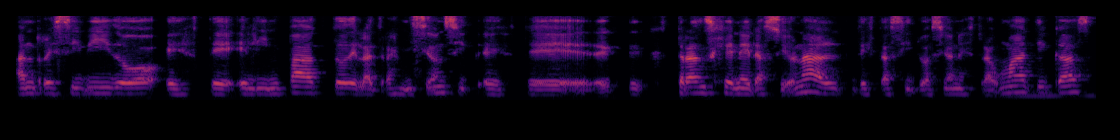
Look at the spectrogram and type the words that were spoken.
han recibido este, el impacto de la transmisión este, transgeneracional de estas situaciones traumáticas.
